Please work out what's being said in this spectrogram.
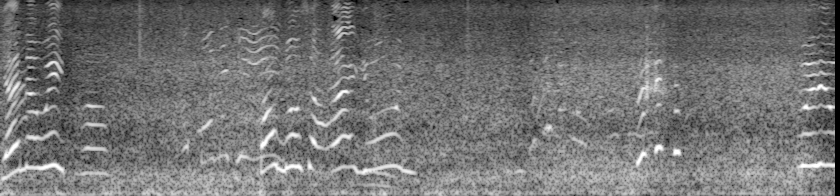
Yana, wait ha. Paano sa ayun? Baliw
